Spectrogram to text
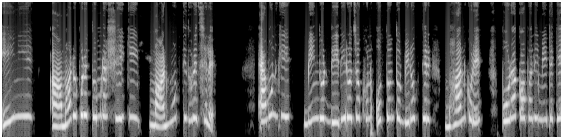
এই নিয়ে আমার উপরে তোমরা সেই কি মারমূর্তি ধরেছিলে? এমনকি বিন্দুর দিদিরও যখন অত্যন্ত বিরক্তির ভান করে পোড়া কপালি মেয়েটাকে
